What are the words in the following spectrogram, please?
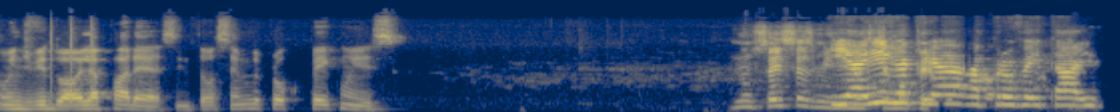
o individual ele aparece. Então eu sempre me preocupei com isso. Não sei se as meninas. E aí já queria pergunta. aproveitar isso.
